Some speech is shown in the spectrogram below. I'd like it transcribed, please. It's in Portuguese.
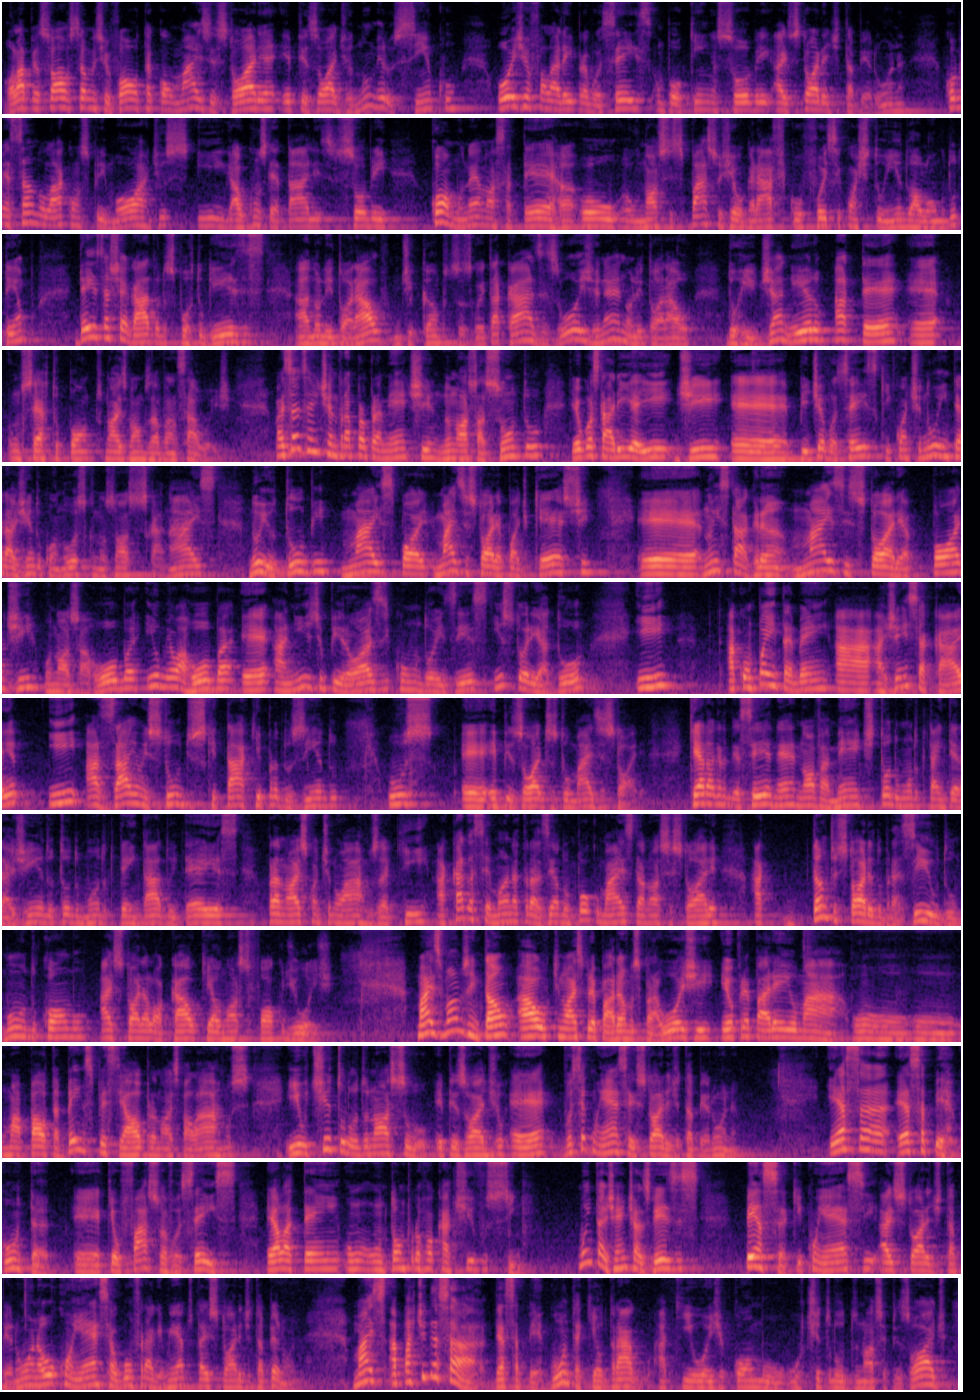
Olá pessoal, estamos de volta com mais história, episódio número 5. Hoje eu falarei para vocês um pouquinho sobre a história de Itaperuna, começando lá com os primórdios e alguns detalhes sobre como né, nossa terra ou o nosso espaço geográfico foi se constituindo ao longo do tempo, desde a chegada dos portugueses ah, no litoral de Campos dos Goitacazes, hoje né, no litoral do Rio de Janeiro, até é, um certo ponto nós vamos avançar hoje. Mas antes a gente entrar propriamente no nosso assunto, eu gostaria aí de é, pedir a vocês que continuem interagindo conosco nos nossos canais, no YouTube, Mais, mais História Podcast, é, no Instagram, Mais História Pod, o nosso arroba, e o meu arroba é Anísio Pirose, com dois Es, historiador, e acompanhem também a agência Caia, e a Zion Studios, que está aqui produzindo os é, episódios do Mais História. Quero agradecer né, novamente todo mundo que está interagindo, todo mundo que tem dado ideias para nós continuarmos aqui a cada semana trazendo um pouco mais da nossa história, a, tanto história do Brasil, do mundo, como a história local, que é o nosso foco de hoje. Mas vamos então ao que nós preparamos para hoje. Eu preparei uma, um, um, uma pauta bem especial para nós falarmos. E o título do nosso episódio é Você conhece a história de Itaperuna? Essa, essa pergunta é, que eu faço a vocês, ela tem um, um tom provocativo, sim. Muita gente, às vezes, pensa que conhece a história de Itaperuna ou conhece algum fragmento da história de Itaperuna. Mas a partir dessa, dessa pergunta que eu trago aqui hoje como o título do nosso episódio,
